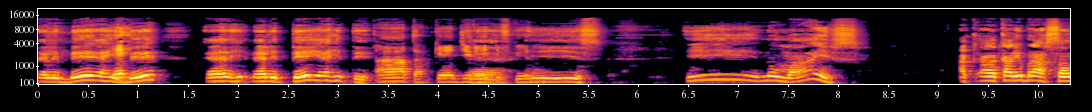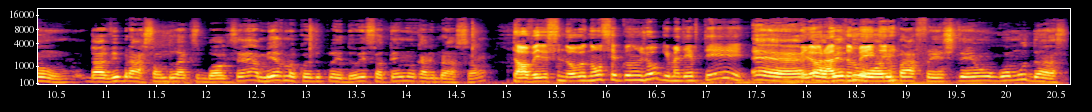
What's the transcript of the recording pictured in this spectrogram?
LB, RB, R, LT e RT. Ah, tá. Porque é direita e esquerda. Isso. E no mais, a, a calibração da vibração do Xbox é a mesma coisa do Play 2, só tem uma calibração. Talvez esse novo eu não sei porque eu não joguei, mas deve ter É, melhorado talvez também, do ano né? pra frente tenha alguma mudança.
